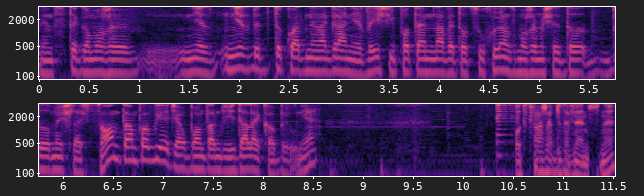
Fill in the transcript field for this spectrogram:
Więc z tego może nie, niezbyt dokładne nagranie wyjść i potem nawet odsłuchując możemy się do, domyślać, co on tam powiedział, bo on tam gdzieś daleko był, nie? Odtwarzacz zewnętrzny.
